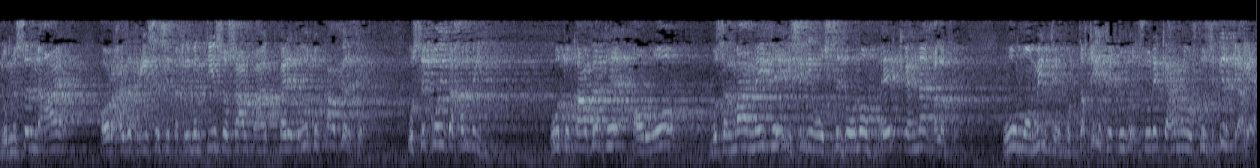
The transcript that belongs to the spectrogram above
جو مصر میں آئے، اور حضرت عیسیٰ سے تقریباً تین سو سال پہلے تو وہ تو کافر تھے، اس سے کوئی دخل نہیں۔ وہ تو کافر تھے اور وہ مسلمان نہیں تھے، اسی لیے اس سے دونوں ایک کہنا غلط ہے۔ وہ مومن تھے، متقی تھے، کیونکہ سورہ کہم میں اس کو ذکر کیا گیا۔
